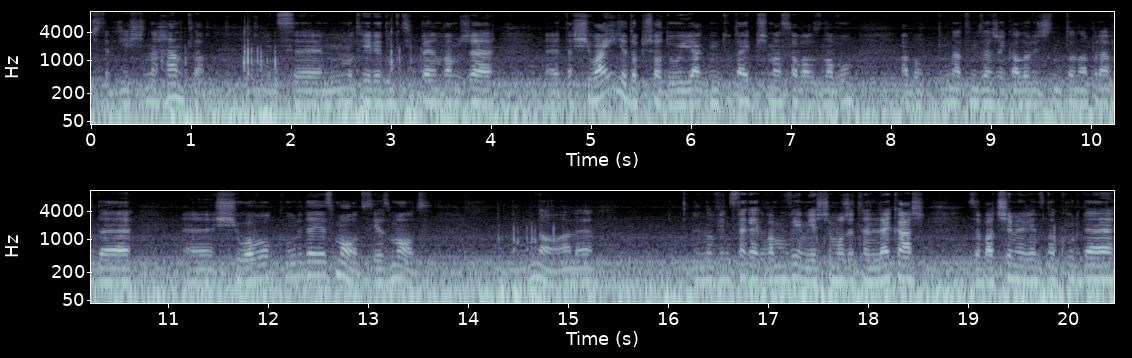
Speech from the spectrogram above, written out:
e, 40 na hantla, więc e, mimo tej redukcji powiem Wam, że e, ta siła idzie do przodu i jakbym tutaj przymasował znowu, albo na tym zarze kalorycznym, to naprawdę e, siłowo, kurde, jest moc, jest moc. No, ale no więc tak jak Wam mówiłem, jeszcze może ten lekarz, zobaczymy, więc no kurde,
